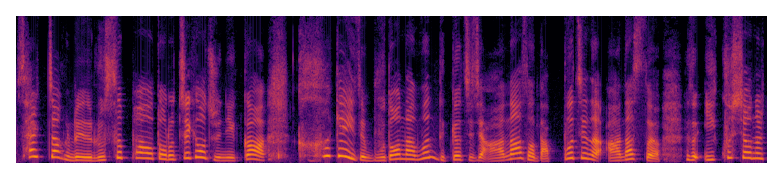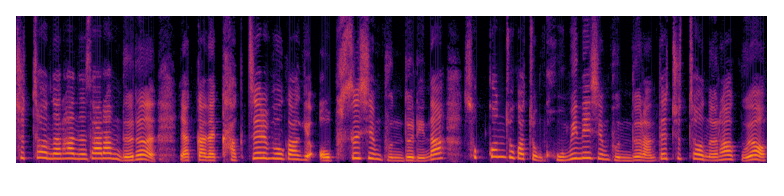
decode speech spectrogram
살짝 loose 파우더로 찍어주니까 크게 이제 묻어남은 느껴지지 않아서 나쁘지는 않았어요. 그래서 이 쿠션을 추천을 하는 사람들은 약간의 각질 부각이 없으신 분들이나 속건조가 좀 고민이신 분들한테 추천을 하고요.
